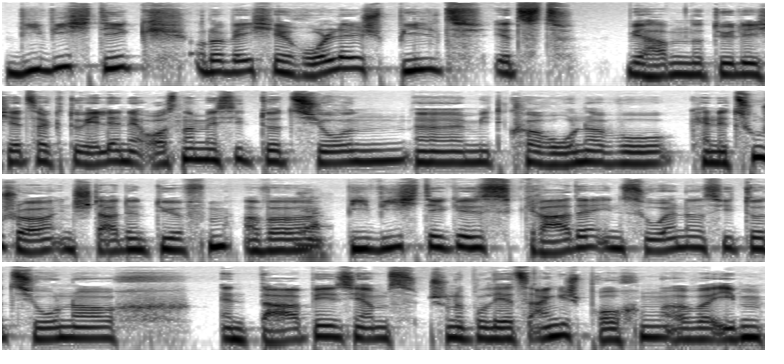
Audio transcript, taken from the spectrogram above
Wie wichtig oder welche Rolle spielt jetzt wir haben natürlich jetzt aktuell eine Ausnahmesituation äh, mit Corona, wo keine Zuschauer ins Stadion dürfen. Aber ja. wie wichtig ist gerade in so einer Situation auch ein Derby, Sie haben es schon ein bisschen jetzt angesprochen, aber eben,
